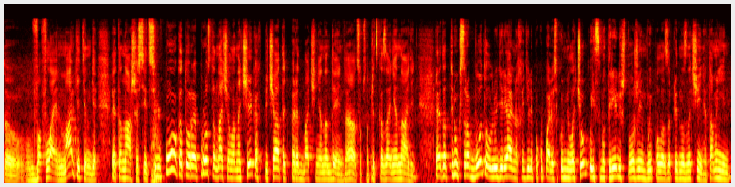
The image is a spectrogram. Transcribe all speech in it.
э, в офлайн маркетинге это наша сеть Сильпо, которая просто начала на чеках печатать передбачення на день, да, собственно, предсказания на день. Этот трюк сработал, люди реально ходили, покупали всякую мелочевку и смотрели, что же им выпало за предназначение. Там они,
